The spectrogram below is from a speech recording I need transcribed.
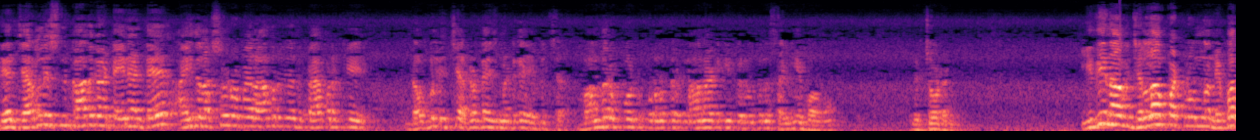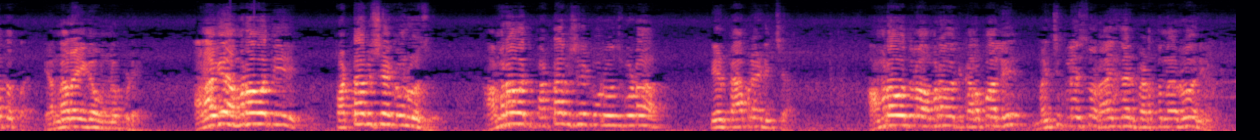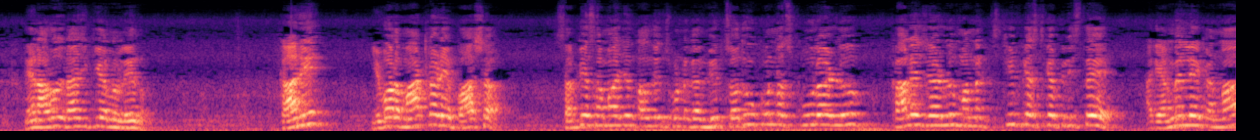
నేను జర్నలిస్ట్ని కాదు కాబట్టి ఏంటంటే ఐదు లక్షల రూపాయలు ఆంధ్రజ్యోతి పేపర్కి డబ్బులు ఇచ్చి అడ్వర్టైజ్మెంట్గా ఇప్పించారు బందర్ పోర్టు పునరుద్ధరణ నానాటికి పెరుగుతున్న సంఘీభావం. మీరు చూడండి. ఇది నాకు జిల్లా పట్ల ఉన్న నిబద్ధత ఎన్ఆర్ఐగా ఉన్నప్పుడే. అలాగే అమరావతి పట్టాభిషేకం రోజు. అమరావతి పట్టాభిషేకం రోజు కూడా నేను పేపర్ యాడ్ ఇచ్చాను అమరావతిలో అమరావతి కలపాలి మంచి ప్లేస్లో రాజధాని పెడుతున్నారు అని. నేను ఆ రోజు రాజకీయాల్లో లేను. కానీ ఇవాళ మాట్లాడే భాష సభ్య సమాజం తలదించుకుండగా మీరు చదువుకున్న స్కూల్ వాళ్ళు కాలేజ్ వాళ్ళు మన చీఫ్ గెస్ట్గా పిలిస్తే అది ఎమ్మెల్యే కన్నా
